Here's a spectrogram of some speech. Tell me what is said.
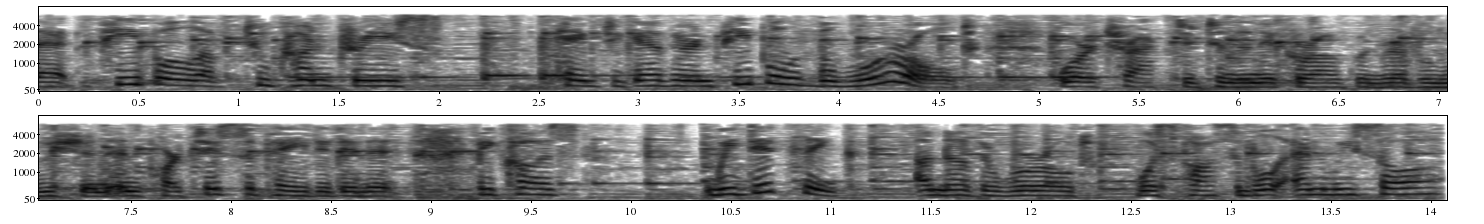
that people of two countries came together and people of the world were attracted to the Nicaraguan Revolution and participated in it because we did think another world was possible and we saw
